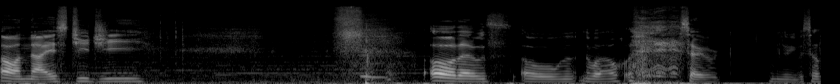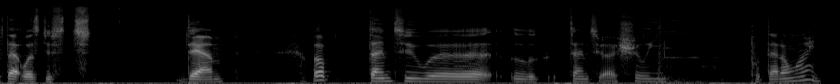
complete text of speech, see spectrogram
Oh, nice, GG. Oh, that was. Oh, wow. Sorry, for muting myself. That was just. Damn. Well, time to uh, look. Time to actually put that online.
